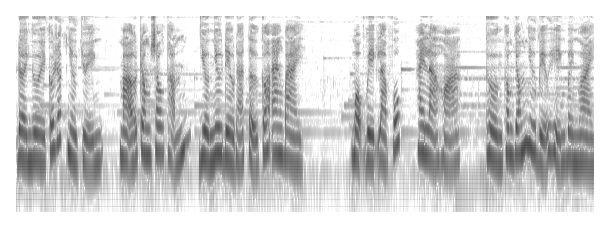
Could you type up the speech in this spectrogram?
đời người có rất nhiều chuyện mà ở trong sâu thẳm dường như đều đã tự có an bài. Một việc là phúc hay là họa thường không giống như biểu hiện bề ngoài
